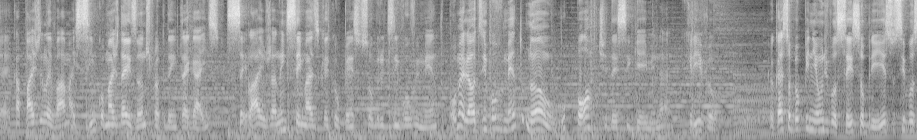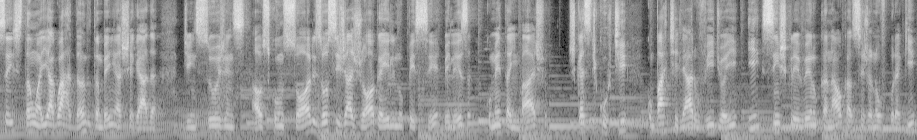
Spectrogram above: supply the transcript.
É capaz de levar mais 5 ou mais 10 anos para poder entregar isso. Sei lá, eu já nem sei mais o que, é que eu penso sobre o desenvolvimento. Ou melhor, desenvolvimento não, o porte desse game, né? Incrível. Eu quero saber a opinião de vocês sobre isso, se vocês estão aí aguardando também a chegada de Insurgents aos consoles ou se já joga ele no PC, beleza? Comenta aí embaixo. Esquece de curtir, compartilhar o vídeo aí e se inscrever no canal caso seja novo por aqui.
